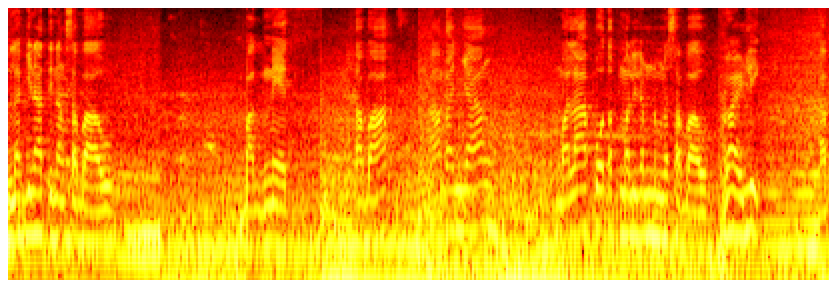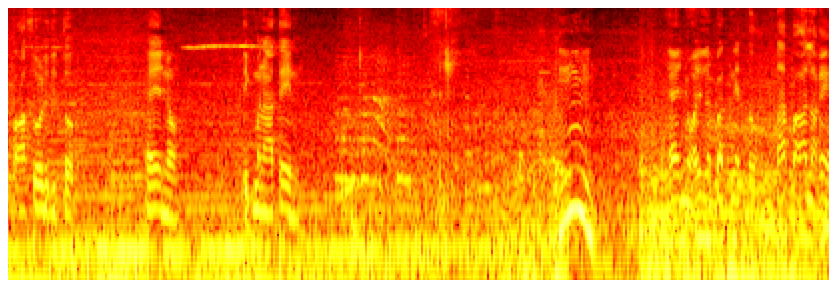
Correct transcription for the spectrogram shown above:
Lagyan natin ng sabaw, bagnet, taba, ang kanyang malapot at malinamnam na sabaw, garlic. Napakasolid ito. Ayan o. Tikman natin. Mmm. Ayan yung kanilang bagnet oh. Napakalaki.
